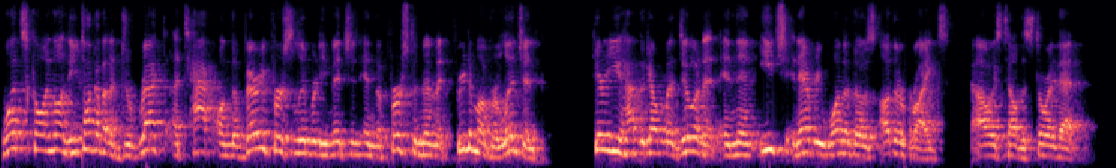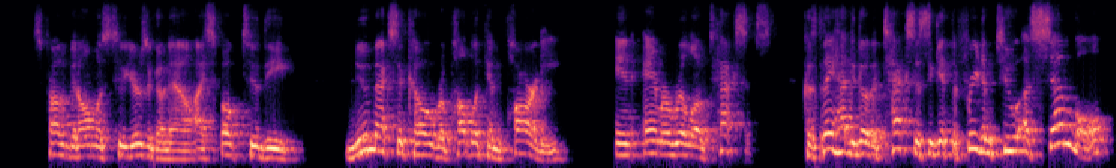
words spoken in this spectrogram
what's going on? You talk about a direct attack on the very first liberty mentioned in the First Amendment, freedom of religion. Here you have the government doing it. And then each and every one of those other rights. I always tell the story that it's probably been almost two years ago now. I spoke to the New Mexico Republican Party in Amarillo, Texas, because they had to go to Texas to get the freedom to assemble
